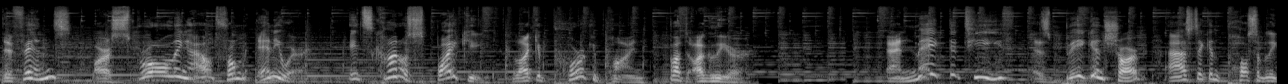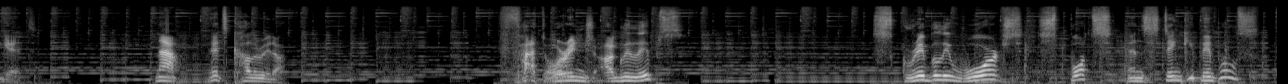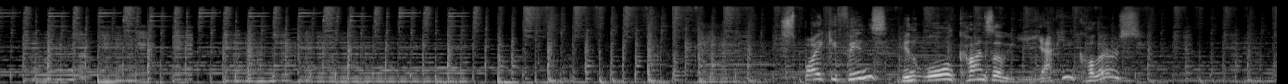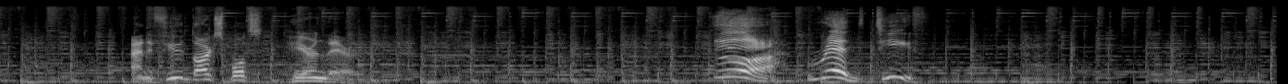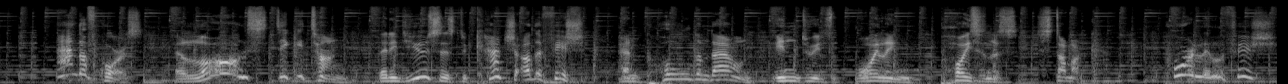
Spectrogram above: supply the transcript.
The fins are sprawling out from anywhere. It's kind of spiky, like a porcupine, but uglier. And make the teeth as big and sharp as they can possibly get. Now, let's color it up. Fat orange ugly lips. Scribbly warts, spots, and stinky pimples. Spiky fins in all kinds of yucky colors. And a few dark spots here and there. Ugh! Red teeth! And of course, a long sticky tongue that it uses to catch other fish and pull them down into its boiling, poisonous stomach. Poor little fish.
